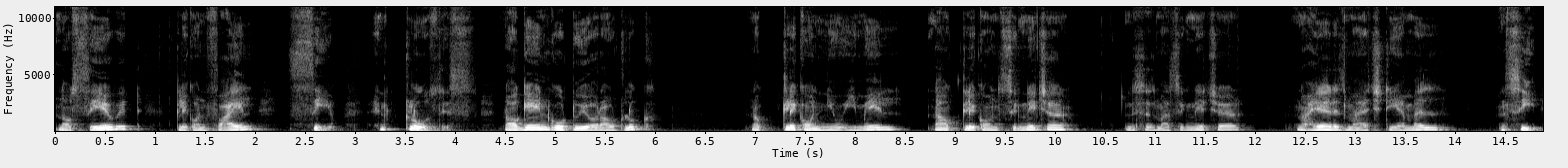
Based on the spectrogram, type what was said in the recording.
Now save it click on file save and close this. Now again go to your outlook. Now click on new email. Now click on signature. This is my signature. Now here is my HTML and see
